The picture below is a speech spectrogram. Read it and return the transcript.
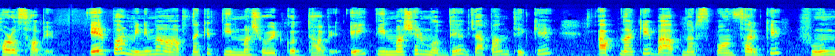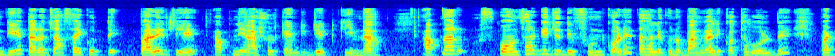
খরচ হবে। এরপর মিনিমাম আপনাকে তিন মাস ওয়েট করতে হবে। এই তিন মাসের মধ্যে জাপান থেকে আপনাকে বা আপনার স্পন্সারকে ফোন দিয়ে তারা যাচাই করতে পারে যে আপনি আসল ক্যান্ডিডেট কি না। আপনার স্পন্সারকে যদি ফোন করে তাহলে কোনো বাঙালি কথা বলবে বাট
